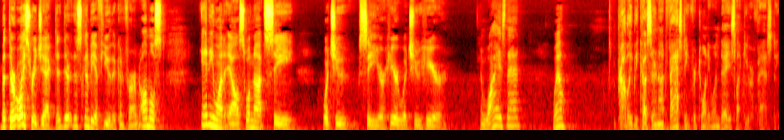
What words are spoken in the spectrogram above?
But they're always rejected. There, there's going to be a few that confirm. Almost anyone else will not see what you see or hear what you hear. And why is that? Well, probably because they're not fasting for 21 days like you are fasting.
